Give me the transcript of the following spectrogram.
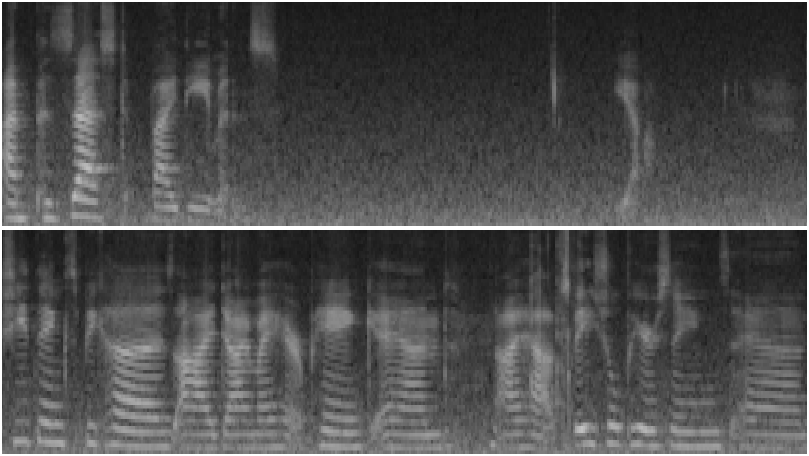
I'm possessed by demons. Yeah. She thinks because I dye my hair pink and I have facial piercings and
